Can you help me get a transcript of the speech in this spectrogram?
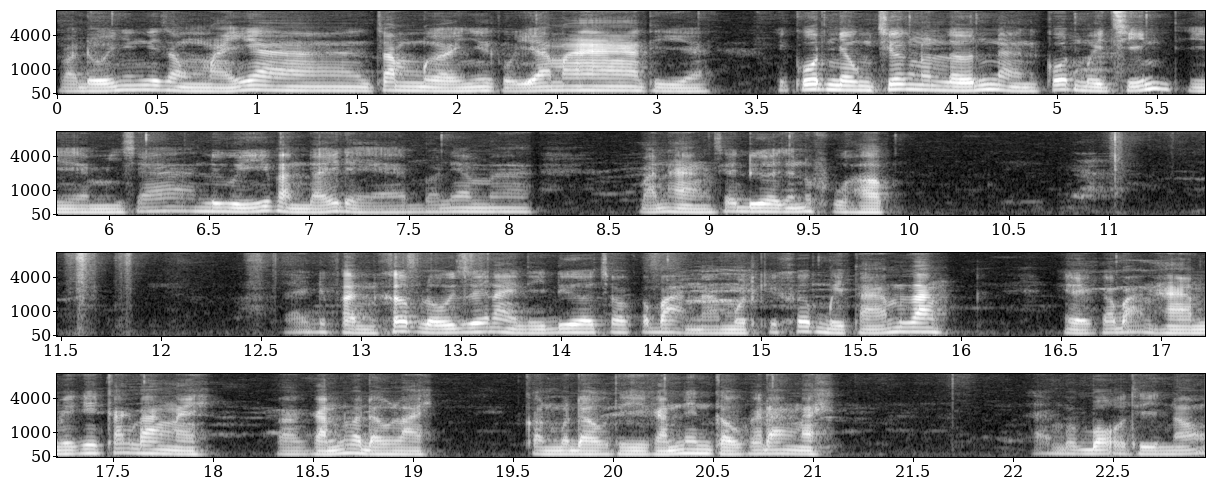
và đối với những cái dòng máy uh, 110 như của Yamaha thì cái cốt nhông trước nó lớn là cốt 19 thì mình sẽ lưu ý phần đấy để bọn em bán hàng sẽ đưa cho nó phù hợp. Đấy, cái phần khớp lối dưới này thì đưa cho các bạn là một cái khớp 18 răng để các bạn hàn với cái các đăng này và gắn vào đầu này. Còn một đầu thì gắn lên cầu cái đăng này. Đấy, một bộ thì nó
